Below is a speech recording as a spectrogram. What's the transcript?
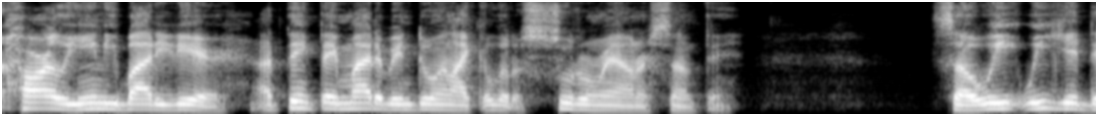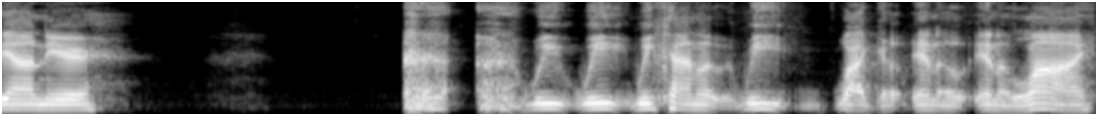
hardly anybody there. I think they might have been doing like a little shoot around or something. So we we get down there. we we we kind of we like a, in a in a line.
